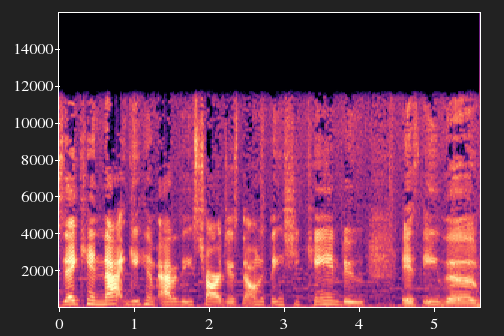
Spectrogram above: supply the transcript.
They cannot get him out of these charges. The only thing she can do is either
